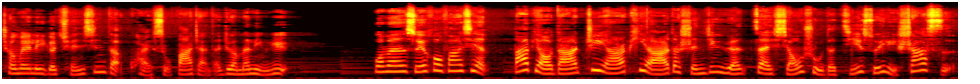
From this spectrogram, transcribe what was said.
成为了一个全新的、快速发展的热门领域。我们随后发现，把表达 GRPR 的神经元在小鼠的脊髓里杀死，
